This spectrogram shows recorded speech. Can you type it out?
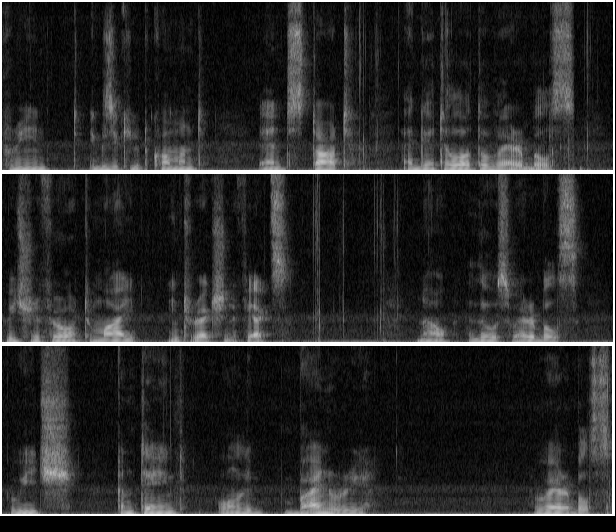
Print execute command and start. I get a lot of variables which refer to my interaction effects. Now those variables which contained only binary variables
